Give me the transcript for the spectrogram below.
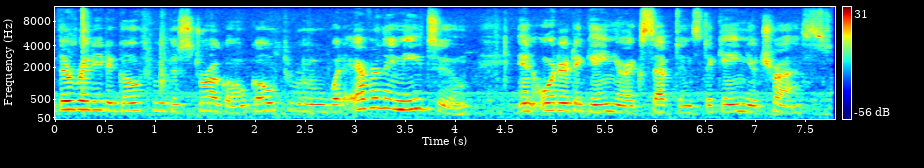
They're ready to go through the struggle, go through whatever they need to in order to gain your acceptance, to gain your trust.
